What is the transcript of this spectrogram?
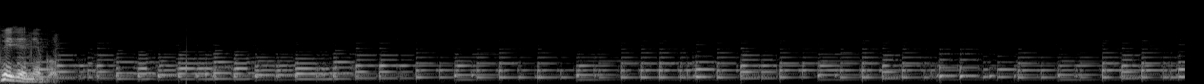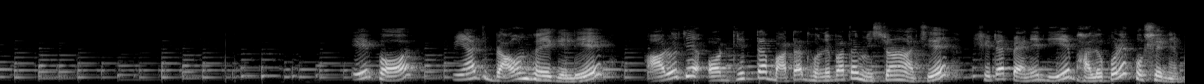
ভেজে নেব। এরপর পেঁয়াজ ব্রাউন হয়ে গেলে আরও যে অর্ধেকটা বাটা ধনেপাতার মিশ্রণ আছে সেটা প্যানে দিয়ে ভালো করে কষে নেব।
